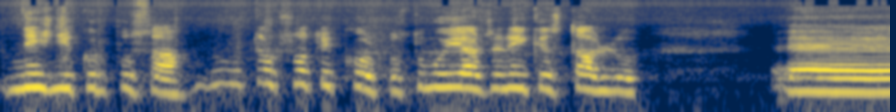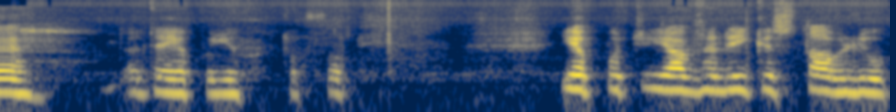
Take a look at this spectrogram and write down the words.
нижні корпуса. Ну, 300 корпус, тому я вже нині ставлю. Е, а де я поїв 300? Я, я вже нині ставлю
